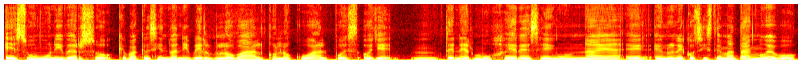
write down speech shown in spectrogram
Es un universo que va creciendo a nivel global, con lo cual, pues, oye, mm, tener mujeres en, una, eh, en un ecosistema tan nuevo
